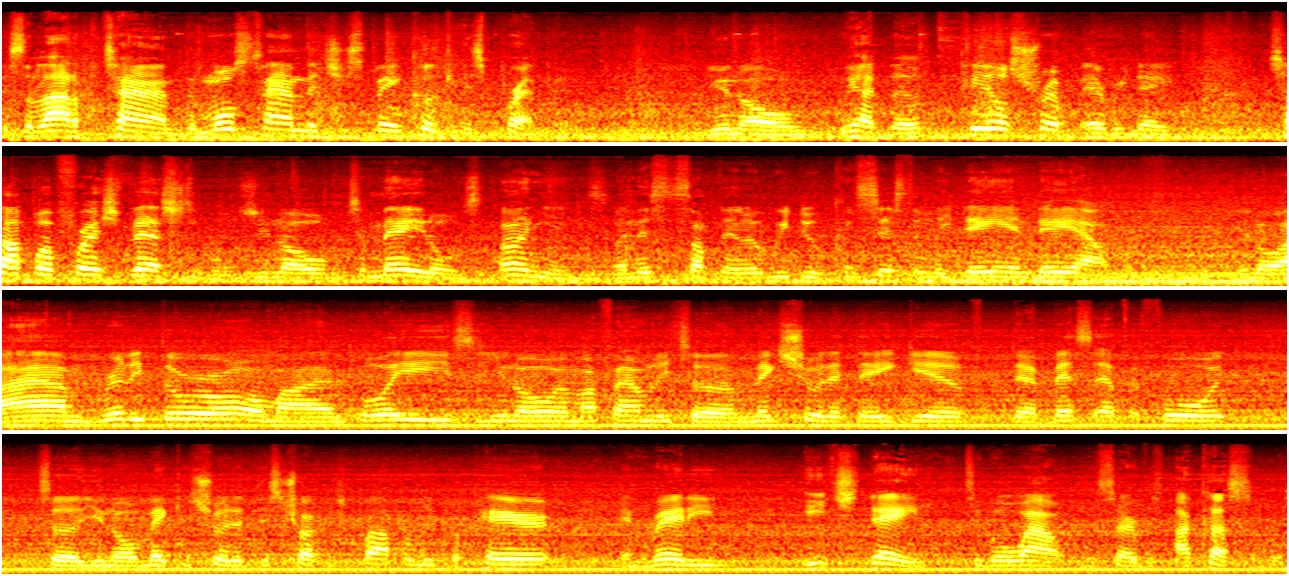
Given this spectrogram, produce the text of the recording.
It's a lot of time. The most time that you spend cooking is prepping. You know, we have to peel shrimp every day, chop up fresh vegetables, you know, tomatoes, onions, and this is something that we do consistently day in, day out. You know, I am really thorough on my employees, you know, and my family to make sure that they give their best effort forward to, you know, making sure that this truck is properly prepared and ready each day to go out and service our customers.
